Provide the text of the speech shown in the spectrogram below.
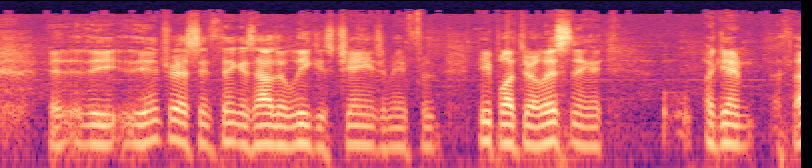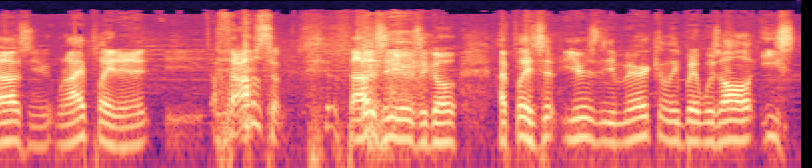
The the interesting thing is how the league has changed. I mean, for people out there listening, again, a thousand. years- When I played in it, A thousand. a thousand years ago, I played years in the American League, but it was all East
